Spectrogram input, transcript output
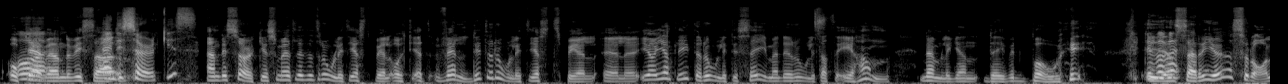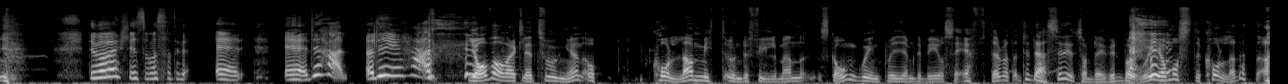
och, och även vissa Andy Serkis. Andy Serkis som är ett litet roligt gästspel och ett väldigt roligt gästspel, eller ja egentligen inte roligt i sig men det är roligt att det är han, nämligen David Bowie i var en ver- seriös roll. Det var verkligen som att satt och är, är det han? Ja, det är han. Jag var verkligen tvungen att kolla mitt under filmens gång, gå in på IMDB och se efter. Det där ser ut som David Bowie, jag måste kolla detta.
